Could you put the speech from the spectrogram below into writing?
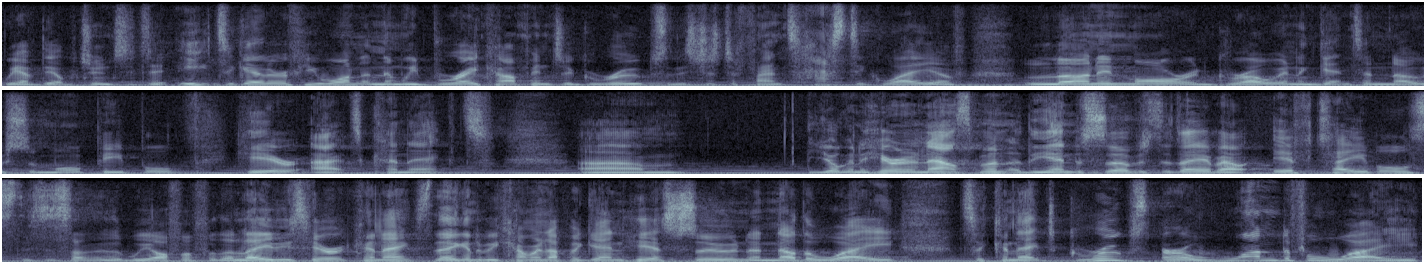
we have the opportunity to eat together if you want. And then we break up into groups. And it's just a fantastic way of learning more and growing and getting to know some more people here at Connect. Um, you're going to hear an announcement at the end of service today about IF:Tables. This is something that we offer for the ladies here at Connect. They're going to be coming up again here soon. Another way to connect. Groups are a wonderful way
